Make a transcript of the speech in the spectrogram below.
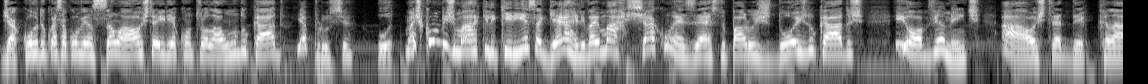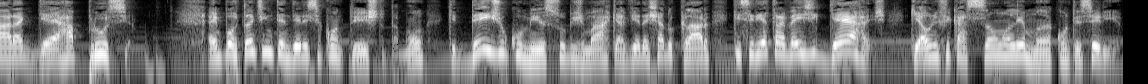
De acordo com essa convenção, a Áustria iria controlar um ducado e a Prússia outro. Mas como Bismarck ele queria essa guerra, ele vai marchar com o exército para os dois ducados e, obviamente, a Áustria declara guerra à Prússia. É importante entender esse contexto, tá bom? Que desde o começo Bismarck havia deixado claro que seria através de guerras que a unificação alemã aconteceria.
